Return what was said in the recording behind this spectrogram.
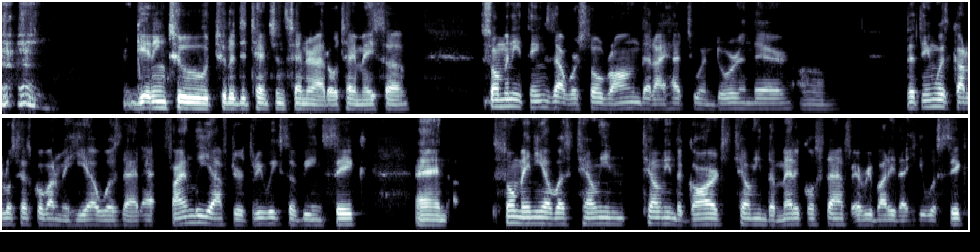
getting to to the detention center at Otay Mesa. So many things that were so wrong that I had to endure in there. Um, the thing with Carlos Escobar Mejia was that at, finally, after three weeks of being sick, and so many of us telling telling the guards, telling the medical staff, everybody that he was sick.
